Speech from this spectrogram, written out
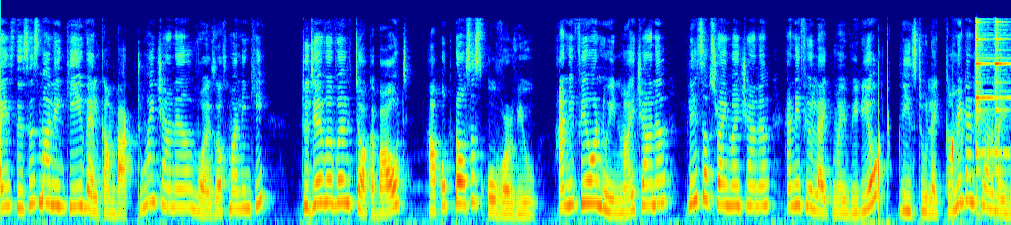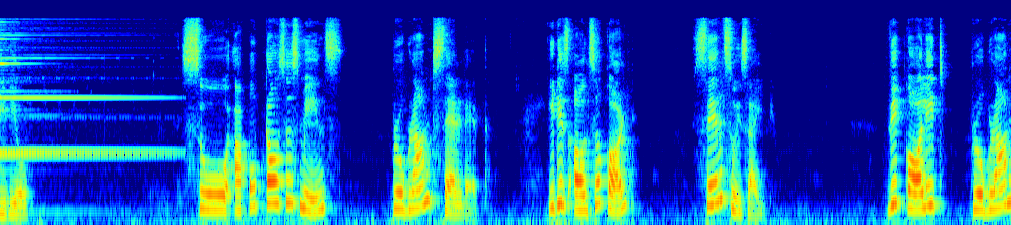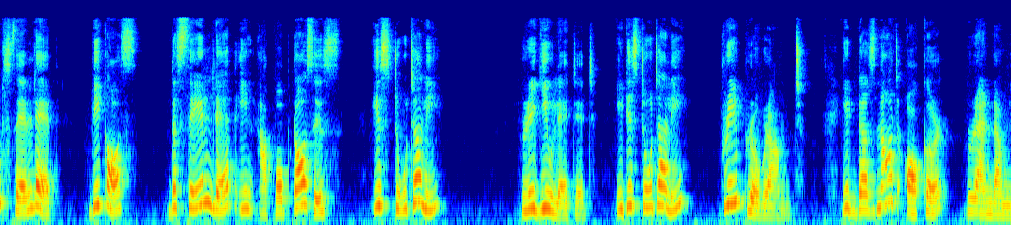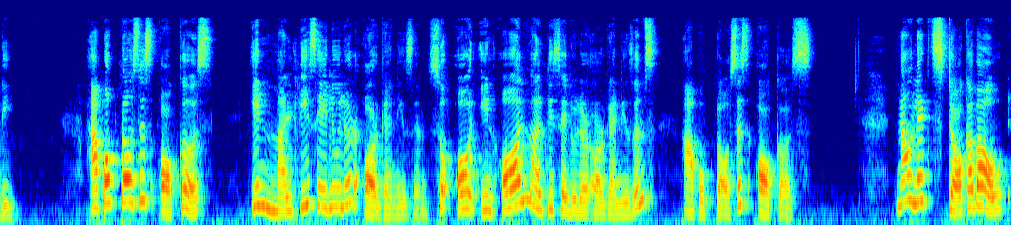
guys, this is Malinki. Welcome back to my channel Voice of Malinki. Today we will talk about apoptosis overview. And if you are new in my channel, please subscribe my channel. And if you like my video, please do like, comment and share my video. So apoptosis means programmed cell death. It is also called cell suicide. We call it programmed cell death because the cell death in apoptosis is totally regulated. It is totally pre-programmed. It does not occur randomly. Apoptosis occurs in multicellular organisms. So, or in all multicellular organisms, apoptosis occurs. Now, let's talk about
